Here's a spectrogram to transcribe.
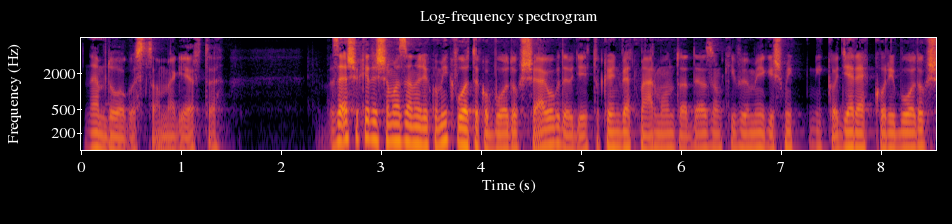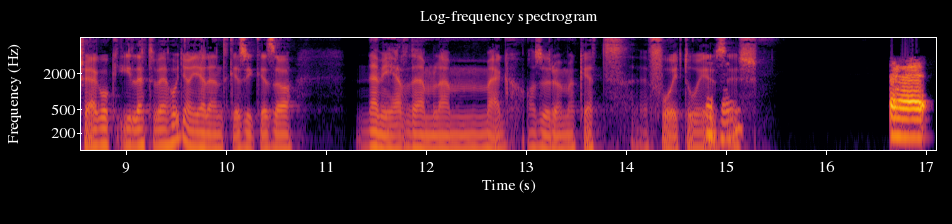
nem dolgoztam meg érte. Az első kérdésem az lenne, hogy akkor mik voltak a boldogságok, de ugye itt a könyvet már mondtad, de azon kívül mégis mik, mik a gyerekkori boldogságok, illetve hogyan jelentkezik ez a nem érdemlem meg az örömöket folytó érzés? Uh-huh.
